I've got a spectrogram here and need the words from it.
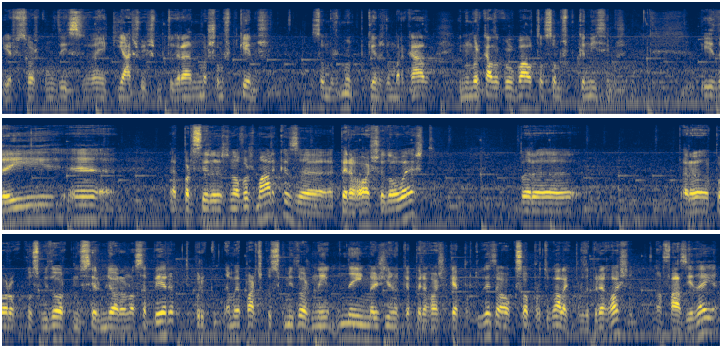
e as pessoas, como disse, vêm aqui acham isto muito grande, mas somos pequenos. Somos muito pequenos no mercado e no mercado global então somos pequeníssimos. E daí é, aparecer as novas marcas, a Pera Rocha do Oeste, para, para, para o consumidor conhecer melhor a nossa pera, porque a maior parte dos consumidores nem, nem imaginam que a Pera Rocha é portuguesa ou que só Portugal é que produz a Pera Rocha, não faz ideia.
